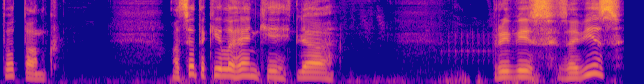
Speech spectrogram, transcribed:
То танк. А це такий легенький для привіз-завіз.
